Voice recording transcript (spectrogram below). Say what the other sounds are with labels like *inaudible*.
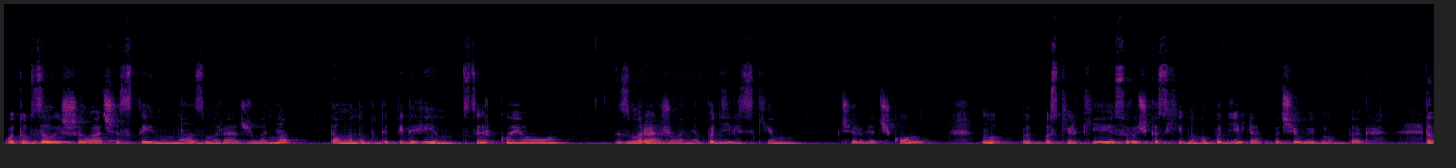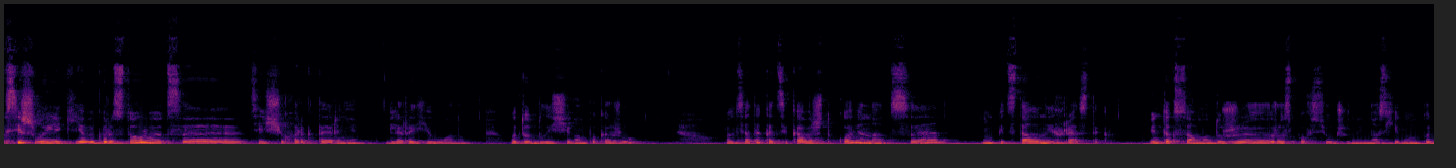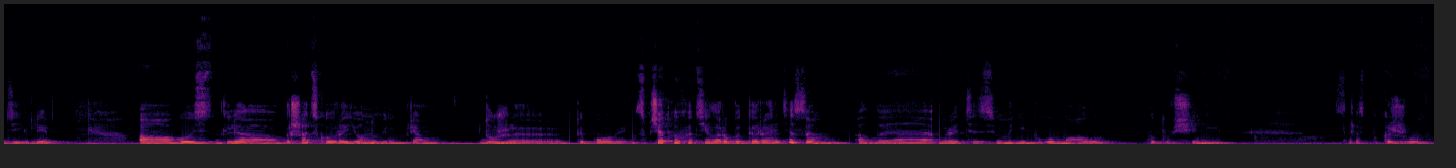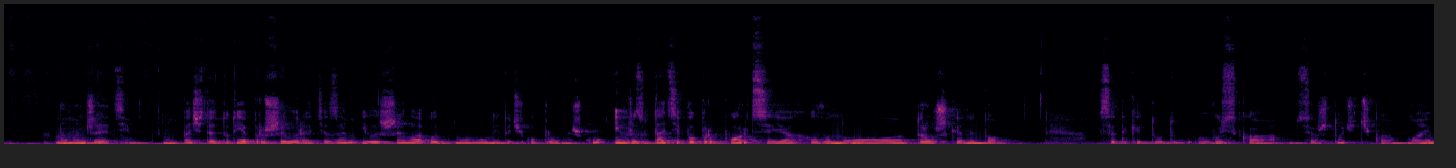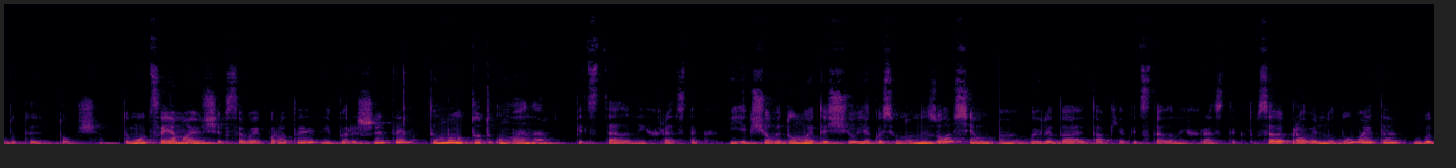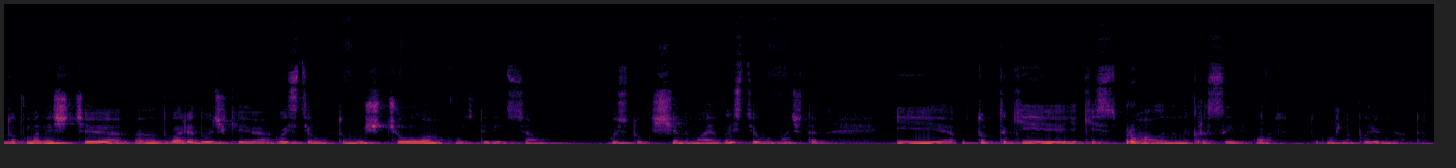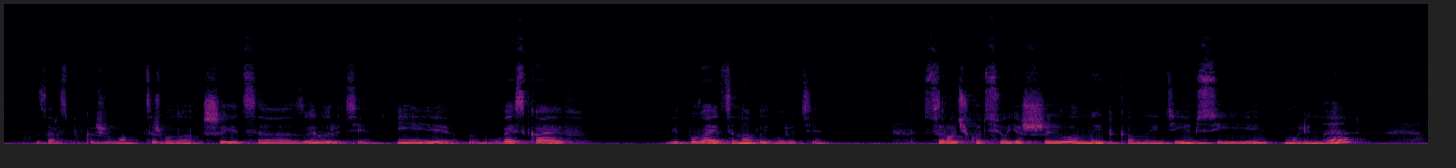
Отут залишила частину на змережування. Там в мене буде підгін циркою, змережування подільським черв'ячком. Ну, оскільки сорочка східного поділля, очевидно, так? То всі шви, які я використовую, це ті, що характерні для регіону. Отут ближче вам покажу. Оця така цікава штуковина це підстелений хрестик. Він так само дуже розповсюджений на східному поділлі. А ось для Бершацького району він прям дуже типовий. Спочатку хотіла робити ретязем, але ретязів мені було мало по товщині. Зараз покажу на манжеті. Бачите, тут я прошила ретязем і лишила одну ниточку проміжку. І в результаті по пропорціях воно трошки не то. Все-таки тут вузька ця штучечка має бути товща. Тому це я маю ще все випороти і перешити. Тому тут у мене підстелений хрестик. І якщо ви думаєте, що якось воно не зовсім е, виглядає так, як підстелений хрестик, то все ви правильно думаєте, бо тут в мене ще е, два рядочки вистілу, тому що ось дивіться, ось тут ще немає вистілу, бачите. І тут такі якісь прогалини некрасиві. Ось, тут можна порівняти. Зараз покажу вам. Це ж воно шиється з вивороті, і весь кайф відбувається на вивороті. Сорочку цю я шила нитками DMC Муліне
